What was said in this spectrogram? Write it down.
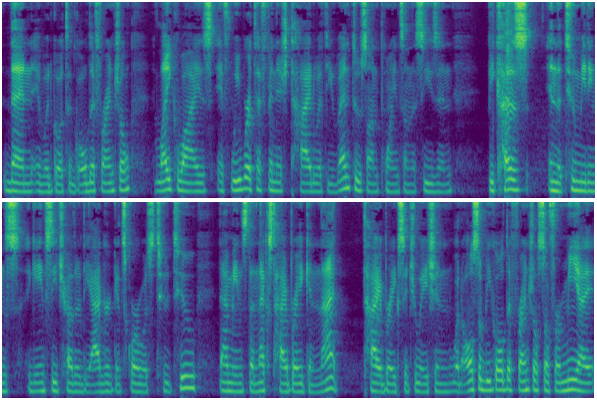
then it would go to goal differential. Likewise, if we were to finish tied with Juventus on points on the season, because in the two meetings against each other, the aggregate score was 2 2, that means the next tiebreak in that tiebreak situation would also be goal differential. So for me, I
